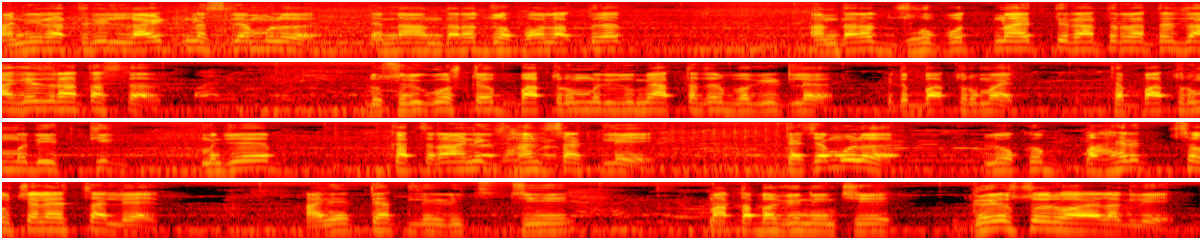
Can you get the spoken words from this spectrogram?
आणि रात्री लाइट नसल्यामुळं त्यांना अंधारात झोपावं लागतं. अंधारात झोपत नाहीत ते रात्र रात्र जागेच राहत असतात. दुसरी गोष्ट बाथरूममध्ये तुम्ही आत्ता जर बघितलं इथं बाथरूम आहेत. त्या बाथरूममध्ये इतकी म्हणजे कचरा आणि घाण साठली. आहे त्याच्यामुळं लोक बाहेर शौचालयात चालले आहेत. आणि त्यात लेडीजची माता भगिनींची गैरसोय व्हायला लागली. आहे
